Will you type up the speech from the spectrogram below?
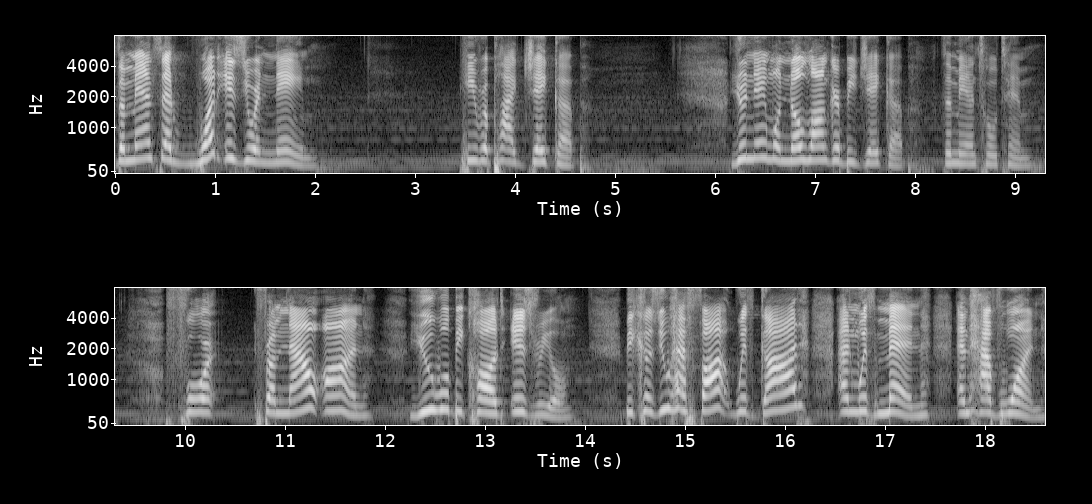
The man said, What is your name? He replied, Jacob. Your name will no longer be Jacob, the man told him. For from now on, you will be called Israel, because you have fought with God and with men and have won.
